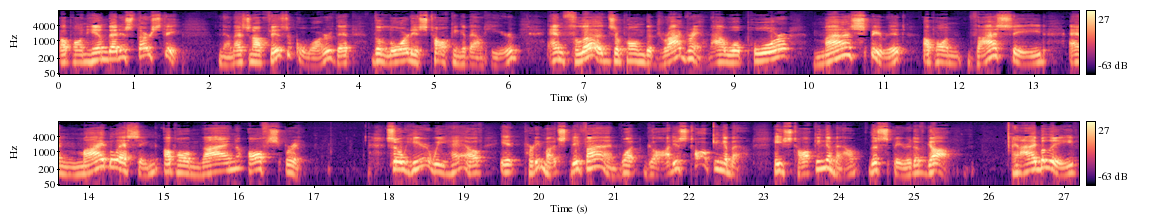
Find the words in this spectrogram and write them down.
upon him that is thirsty. Now, that's not physical water that the Lord is talking about here, and floods upon the dry ground. I will pour my spirit upon thy seed and my blessing upon thine offspring. So here we have it pretty much defined what God is talking about. He's talking about the Spirit of God. And I believe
